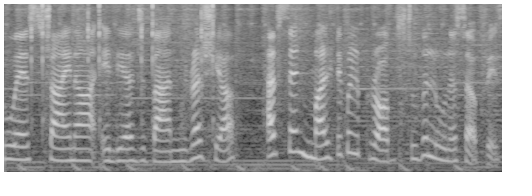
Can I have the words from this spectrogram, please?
US, China, India, Japan, and Russia have sent multiple probes to the lunar surface.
